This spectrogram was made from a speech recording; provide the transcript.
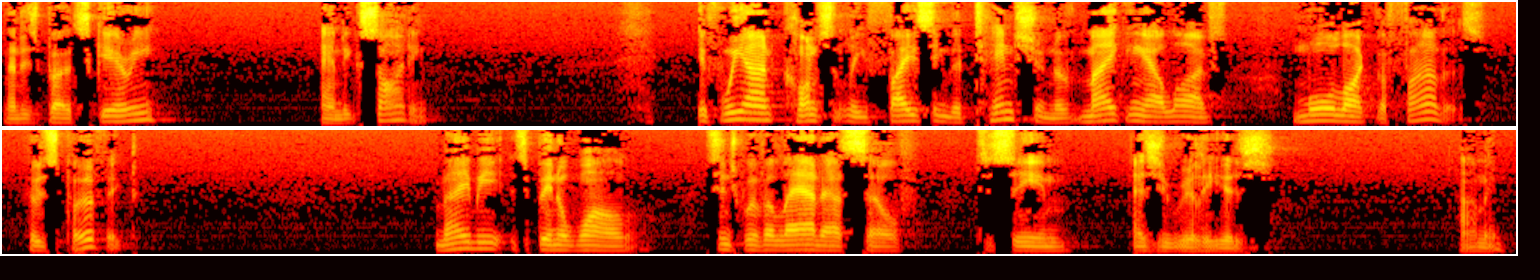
that is both scary and exciting. If we aren't constantly facing the tension of making our lives more like the Father's, who's perfect, maybe it's been a while since we've allowed ourselves to see Him as He really is. Amen.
